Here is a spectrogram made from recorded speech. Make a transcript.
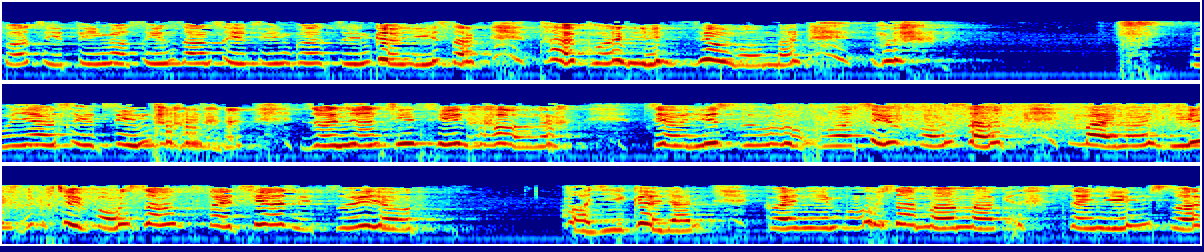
过几天我先生去见过专科医生，他关于叫我们不要去见他，人人亲戚好了，就于是我去奉上买轮椅去逢山，在车里只有我一个人。观音菩萨妈妈跟声音说：“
